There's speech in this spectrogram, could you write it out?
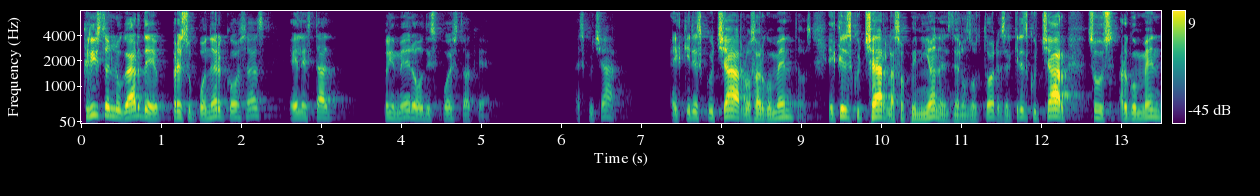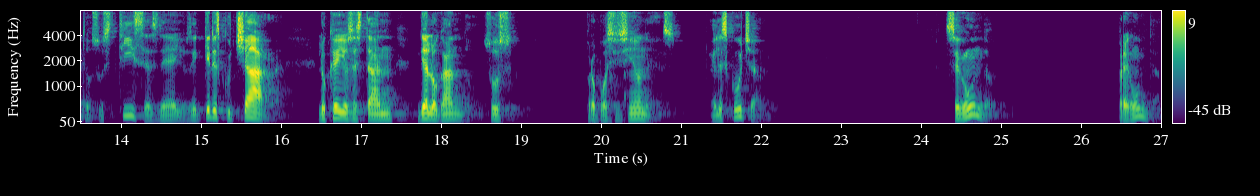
Cristo en lugar de presuponer cosas, Él está primero dispuesto a escuchar. Él quiere escuchar los argumentos. Él quiere escuchar las opiniones de los doctores. Él quiere escuchar sus argumentos, sus tices de ellos. Él quiere escuchar lo que ellos están dialogando, sus proposiciones. Él escucha. Segundo, pregunta.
